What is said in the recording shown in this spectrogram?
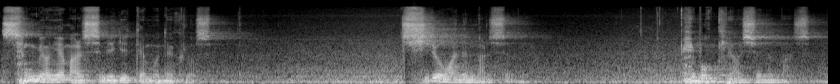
생명의 말씀이기 때문에 그렇습니다. 치료하는 말씀이에요. 회복해 하시는 말씀이에요.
